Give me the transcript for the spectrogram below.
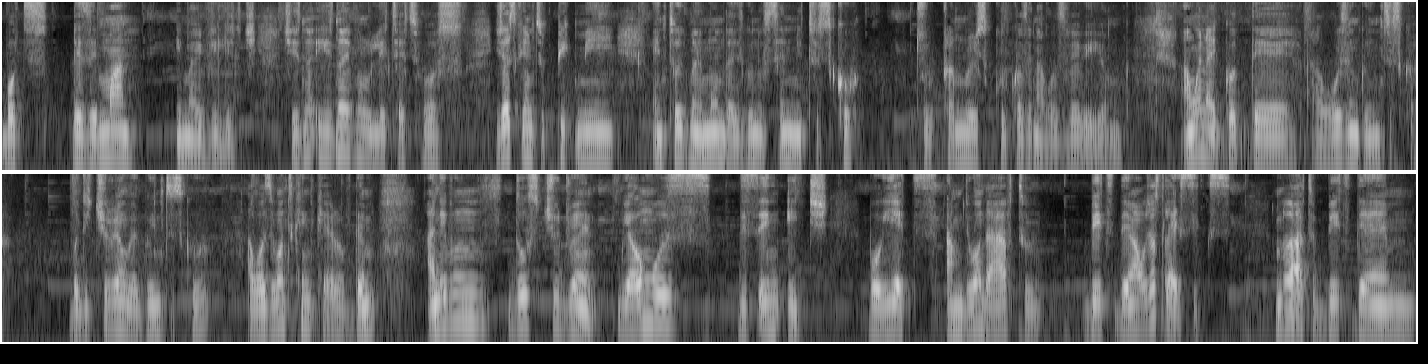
but there's a man in my village. She's not, he's not even related to us. He just came to pick me and told my mom that he's going to send me to school, to primary school, because then I was very young. And when I got there, I wasn't going to school but the children were going to school. I was the one taking care of them. And even those children, we are almost the same age. But yet, I'm the one that have to bathe them. I was just like six. I'm not have to bathe them.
